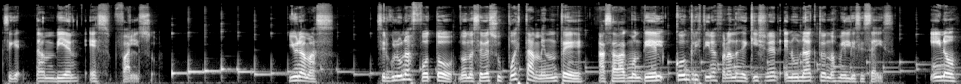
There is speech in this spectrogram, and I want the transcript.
Así que también es falso. Y una más. Circuló una foto donde se ve supuestamente a Sabac Montiel con Cristina Fernández de Kirchner en un acto en 2016. Y no,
